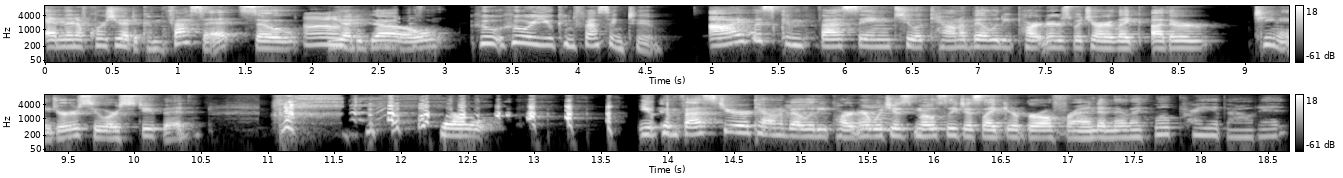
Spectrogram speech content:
And then of course you had to confess it. So you had to go who who are you confessing to? I was confessing to accountability partners, which are like other teenagers who are stupid. so you confess to your accountability partner, which is mostly just like your girlfriend, and they're like, "We'll pray about it."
